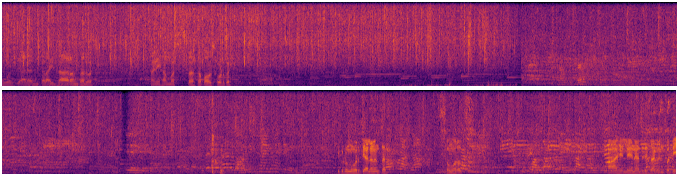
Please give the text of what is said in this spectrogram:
वरती आल्यानंतर आईचा आराम चालू आहे. आणि हा मस्त असा पाऊस पडतोय. तिकडून वरती आल्यानंतर समोरच हा आहे लेण्याद्रीचा गणपती.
